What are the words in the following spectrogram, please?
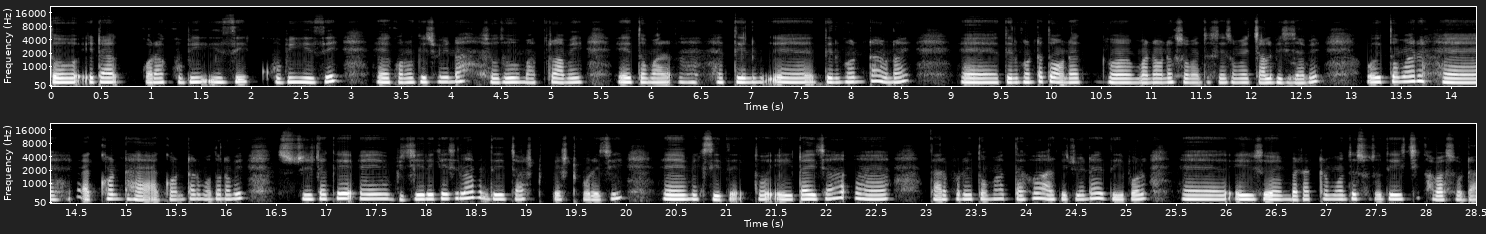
তো এটা করা খুবই ইজি খুবই ইজি কোনো কিছুই না। শুধুমাত্র আমি তোমার তিন তিন ঘণ্টা নয় তিন ঘণ্টা তো অনেক মানে অনেক সময় তো সেই সময় চাল ভিজে যাবে। ওই তোমার এক ঘণ্টা হ্যাঁ এক ঘণ্টার মতন আমি সুজিটাকে ভিজিয়ে রেখেছিলাম, দিয়ে জাস্ট পেস্ট করেছি মিক্সিতে। তো এইটাই যা তারপরে তোমার দেখো আর কিছুই নয়, দিয়ে পর এই ব্যাটারটার মধ্যে শুধু দিয়েছি খাবার সোডা।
